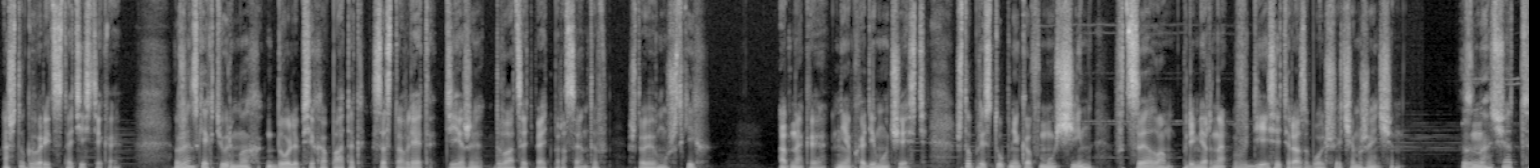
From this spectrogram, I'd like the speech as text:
А что говорит статистика? В женских тюрьмах доля психопаток составляет те же 25%, что и в мужских. Однако необходимо учесть, что преступников мужчин в целом примерно в 10 раз больше, чем женщин – Значит,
